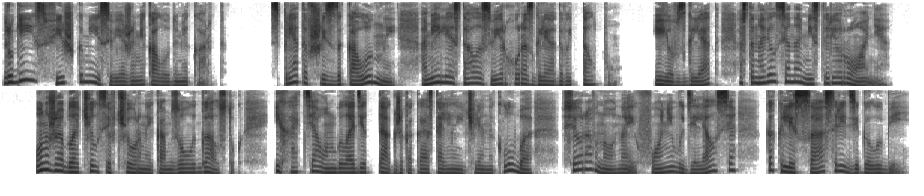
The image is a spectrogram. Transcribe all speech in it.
другие с фишками и свежими колодами карт. Спрятавшись за колонной, Амелия стала сверху разглядывать толпу. Ее взгляд остановился на мистере Роане. Он уже облачился в черный камзол и галстук, и хотя он был одет так же, как и остальные члены клуба, все равно на их фоне выделялся, как лиса среди голубей.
